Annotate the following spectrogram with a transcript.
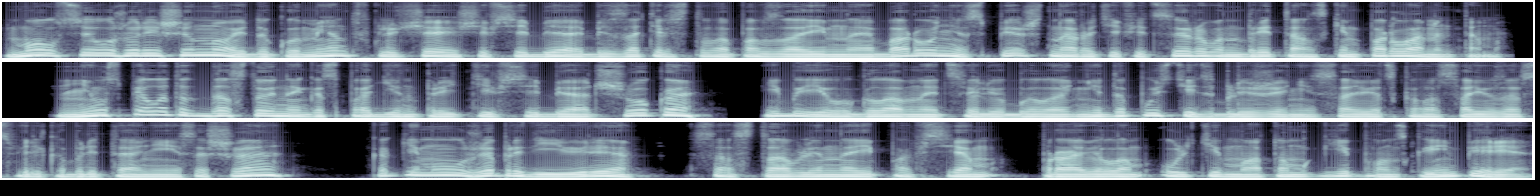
Мол, все уже решено, и документ, включающий в себя обязательства по взаимной обороне, спешно ратифицирован британским парламентом. Не успел этот достойный господин прийти в себя от шока, ибо его главной целью было не допустить сближения Советского Союза с Великобританией и США, как ему уже предъявили составленный по всем правилам ультиматум к Японской империи.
